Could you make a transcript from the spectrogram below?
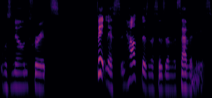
was known for its fitness and health businesses in the 70s.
